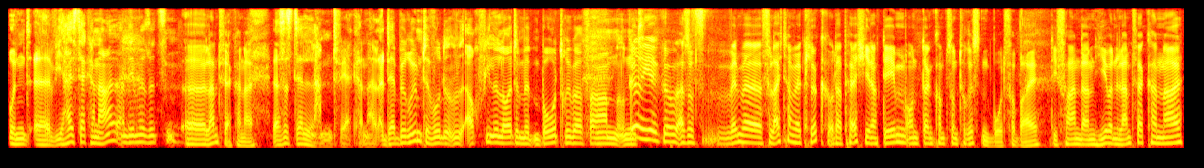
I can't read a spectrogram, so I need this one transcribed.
Und äh, wie heißt der Kanal, an dem wir sitzen? Äh, Landwehrkanal. Das ist der Landwehrkanal. Der berühmte, wo auch viele Leute mit dem Boot drüber fahren. Und also wenn wir, vielleicht haben wir Glück oder Pech, je nachdem, und dann kommt so ein Touristenboot vorbei. Die fahren dann hier über den Landwehrkanal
